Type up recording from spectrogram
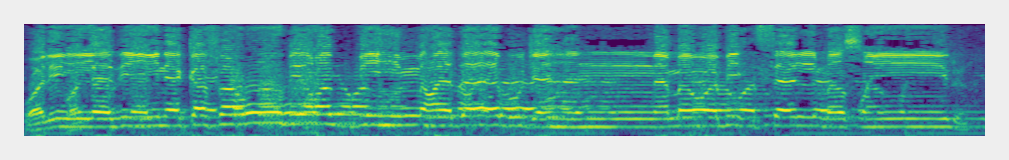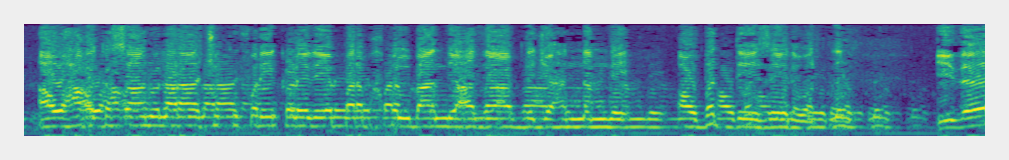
وللذين كفروا بربهم عذاب جهنم وبئس المصير. او هغه کسانو لره چې کفر کړي دي پر خپل باندې عذاب د جهنم دی او بد دی ځای د ورتلو إذا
